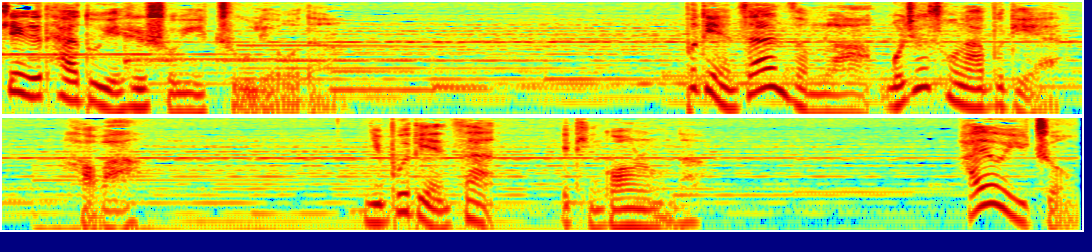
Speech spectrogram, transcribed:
这个态度也是属于主流的。不点赞怎么了？我就从来不点，好吧？你不点赞也挺光荣的。还有一种，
